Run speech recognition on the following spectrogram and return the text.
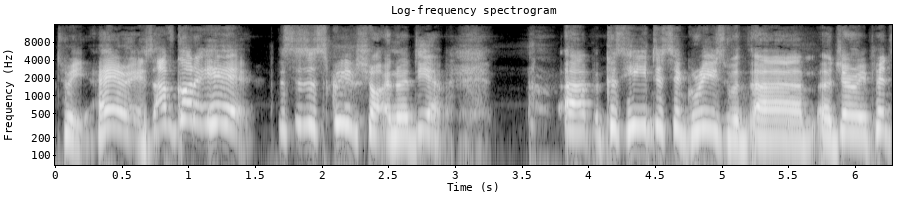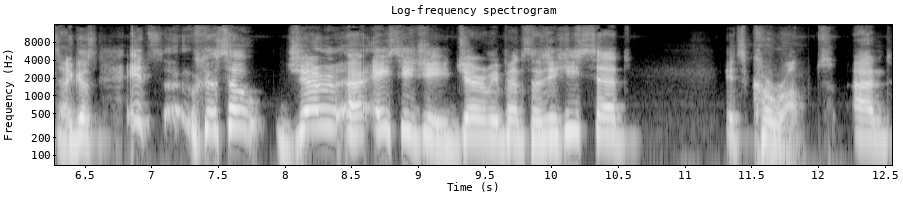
tweet. Here it is. I've got it here. This is a screenshot in a DM. Uh, because he disagrees with um, uh, Jeremy Penter. He goes, "It's so Jer- uh, ACG Jeremy Penter. He said it's corrupt, and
